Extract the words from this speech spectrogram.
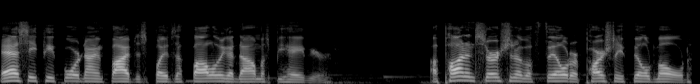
SCP-495 displays the following anomalous behavior. Upon insertion of a filled or partially filled mold,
